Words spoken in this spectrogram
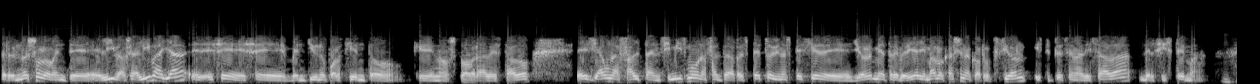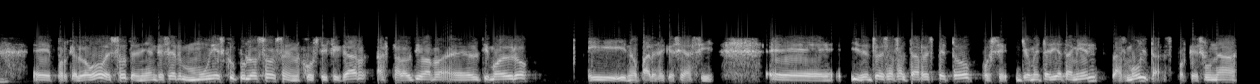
pero no es solamente el IVA, o sea, el IVA ya, ese, ese 21% que nos cobra el Estado, es ya una falta en sí mismo, una falta de respeto y una especie de, yo me atrevería a llamarlo casi una corrupción institucionalizada del sistema, eh, porque luego eso tendrían que ser muy escrupulosos en justificar hasta la última, el último euro y, no parece que sea así. Eh, y dentro de esa falta de respeto, pues eh, yo metería también las multas, porque es una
